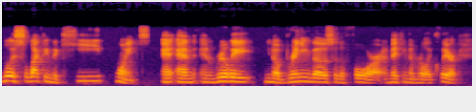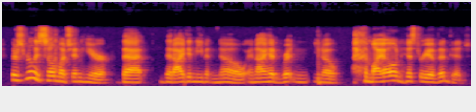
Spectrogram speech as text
really selecting the key points and, and, and really you know bringing those to the fore and making them really clear. There's really so much in here that that I didn't even know, and I had written you know my own history of vintage,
